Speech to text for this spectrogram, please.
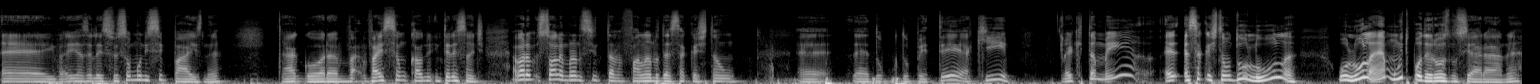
É, e as eleições são municipais, né? Agora, vai, vai ser um caldo interessante. Agora, só lembrando, assim, estava falando dessa questão é, é, do, do PT aqui, é que também é, essa questão do Lula, o Lula é muito poderoso no Ceará, né?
